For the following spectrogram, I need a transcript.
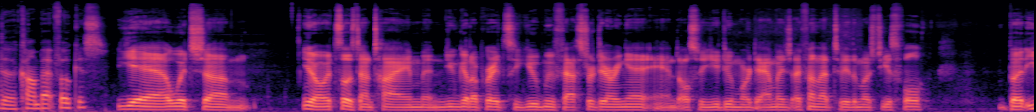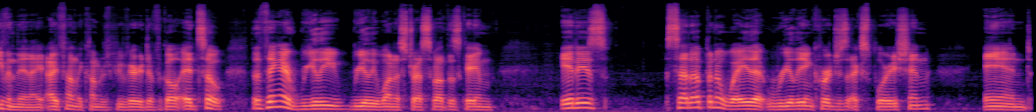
the combat focus. Yeah, which um, you know, it slows down time, and you can get upgrades so you move faster during it, and also you do more damage. I found that to be the most useful. But even then, I, I found the combat to be very difficult. And so the thing I really, really want to stress about this game, it is set up in a way that really encourages exploration and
